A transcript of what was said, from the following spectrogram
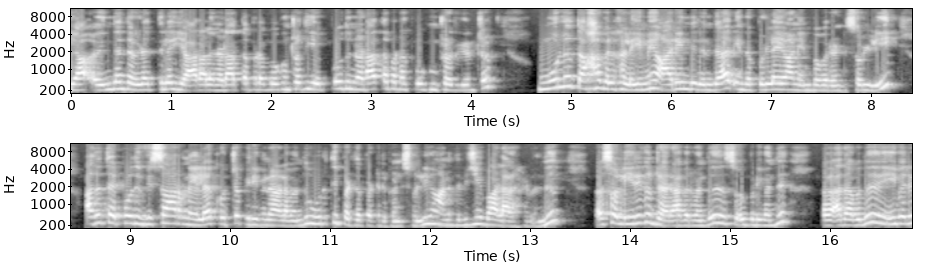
யா- எந்தெந்த இடத்துல யாரால நடாத்தப்பட போகின்றது எப்போது நடாத்தப்பட போகின்றது என்று முழு தகவல்களையுமே அறிந்திருந்தார் இந்த பிள்ளையான் என்பவர் என்று சொல்லி அது தற்போது விசாரணையில குற்றப்பிரிவினால வந்து உறுதிப்படுத்தப்பட்டிருக்குன்னு சொல்லி ஆனந்த விஜயபாலா அவர்கள் வந்து சொல்லி இருக்கின்றார். அவர் வந்து இப்படி வந்து அஹ், அதாவது இவர்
